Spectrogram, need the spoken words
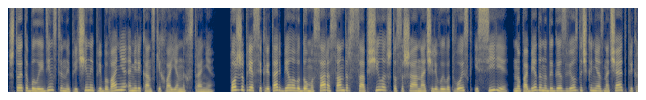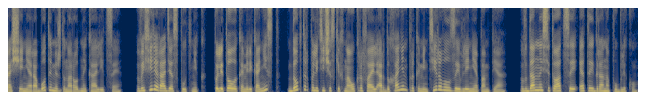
что это было единственной причиной пребывания американских военных в стране. Позже пресс-секретарь Белого дома Сара Сандерс сообщила, что США начали вывод войск из Сирии, но победа над ИГ «Звездочка» не означает прекращение работы международной коалиции. В эфире радио «Спутник». Политолог-американист, доктор политических наук Рафаэль Ардуханин прокомментировал заявление Помпео. В данной ситуации это игра на публику.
